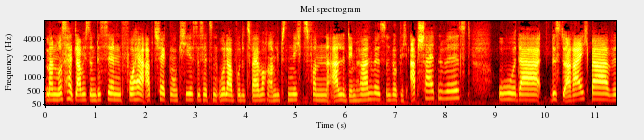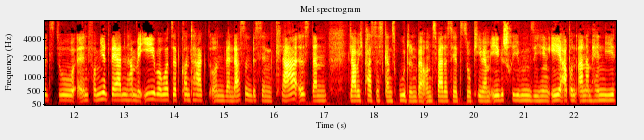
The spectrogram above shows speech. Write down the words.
man muss halt, glaube ich, so ein bisschen vorher abchecken, okay, ist das jetzt ein Urlaub, wo du zwei Wochen am liebsten nichts von alledem hören willst und wirklich abschalten willst? Oder bist du erreichbar? Willst du informiert werden? Haben wir eh über WhatsApp Kontakt? Und wenn das so ein bisschen klar ist, dann glaube ich, passt das ganz gut. Und bei uns war das jetzt so, okay, wir haben eh geschrieben, sie hing eh ab und an am Handy.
